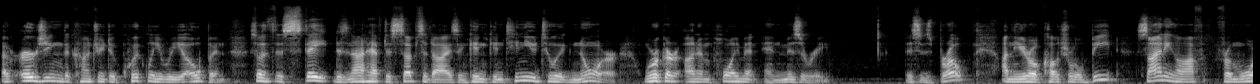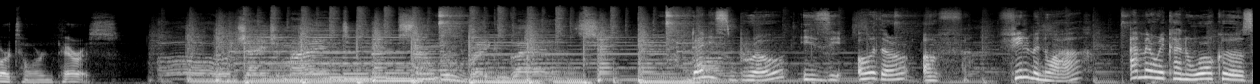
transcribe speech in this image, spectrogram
of urging the country to quickly reopen so that the state does not have to subsidize and can continue to ignore worker unemployment and misery. This is Broe on the Eurocultural Beat, signing off from war torn Paris. Oh, Dennis Broe is the author of Film Noir, American Workers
